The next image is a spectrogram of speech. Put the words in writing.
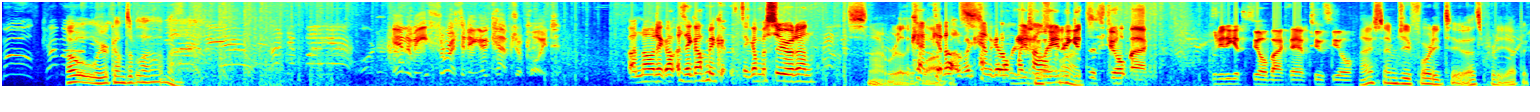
Move, come Oh, here comes a blob. Enemy threatening a capture point. Oh no, they got they got me they got me sewer then. It's not really. Can't blob, get out. I can't get off We my need, we need to get this fuel back. We need to get the fuel back. They have two fuel. Nice MG42. That's pretty epic.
